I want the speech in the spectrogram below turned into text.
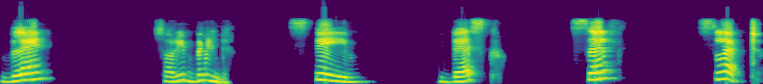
blend, sorry, Bend. same, desk, self, slept,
